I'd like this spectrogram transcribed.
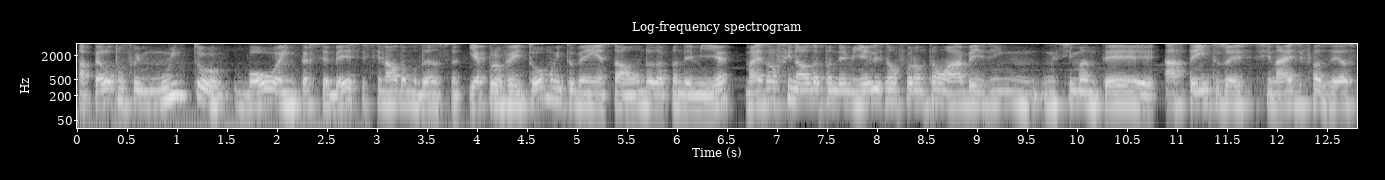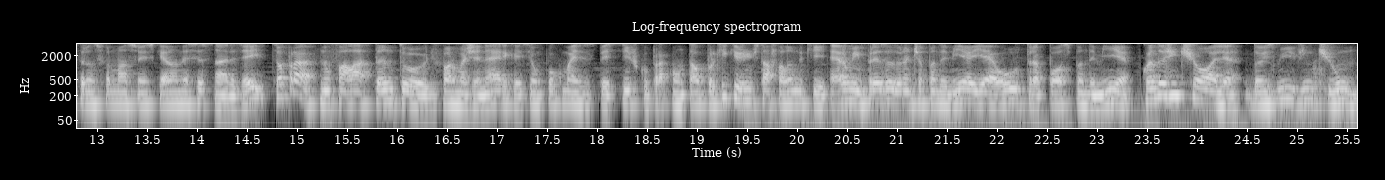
a Peloton foi muito boa em perceber esse sinal da mudança e aproveitou muito bem essa onda da pandemia, mas ao final da pandemia eles não foram tão hábeis em, em se manter atentos a esses sinais e fazer as transformações que eram necessárias. E aí, só para não falar tanto de forma genérica e ser um pouco mais específico para contar o porquê que a gente está falando que era uma empresa durante a pandemia e é outra pós-pandemia. Quando a gente olha 2021,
